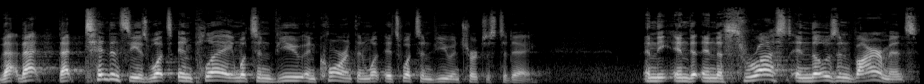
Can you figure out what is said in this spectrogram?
That, that, that tendency is what's in play and what's in view in Corinth and what, it's what's in view in churches today. And the, and the, and the thrust in those environments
